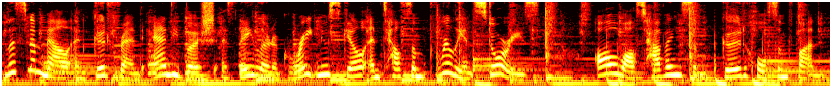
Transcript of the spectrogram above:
Listen to Mel and good friend Andy Bush as they learn a great new skill and tell some brilliant stories, all whilst having some good, wholesome fun.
